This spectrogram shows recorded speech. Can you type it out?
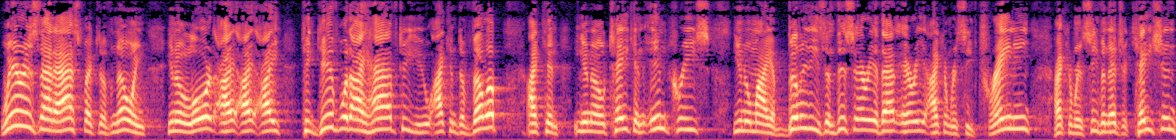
Where is that aspect of knowing, you know, Lord, I, I, I can give what I have to you. I can develop. I can, you know, take and increase, you know, my abilities in this area, that area. I can receive training. I can receive an education.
